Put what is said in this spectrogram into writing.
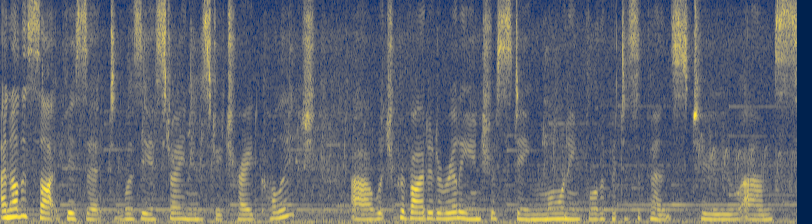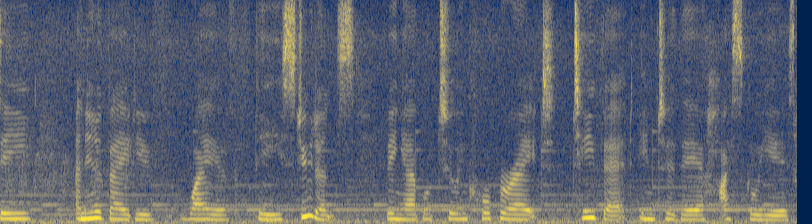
Another site visit was the Australian Industry Trade College, uh, which provided a really interesting morning for the participants to um, see an innovative way of the students being able to incorporate TVET into their high school years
